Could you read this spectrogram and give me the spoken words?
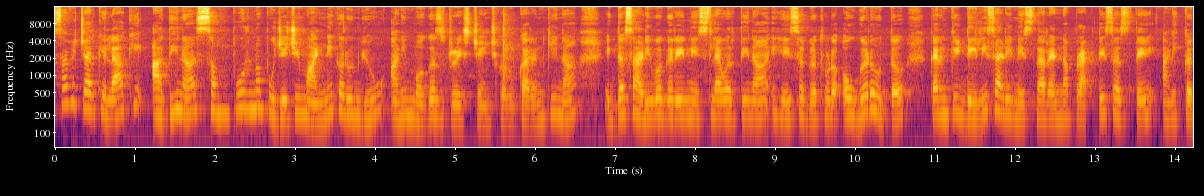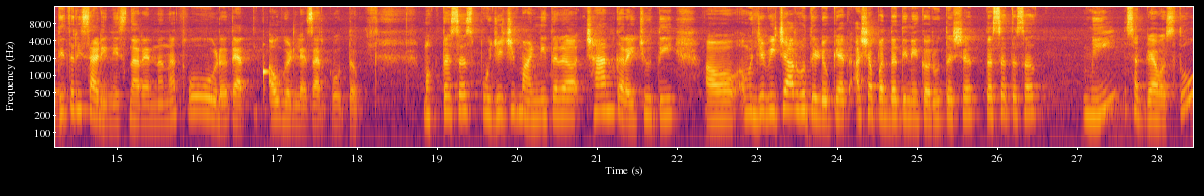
असा विचार केला की आधी ना संपूर्ण पूजेची मांडणी करून घेऊ आणि मगच ड्रेस चेंज करू. कारण की ना एकदा साडी वगैरे नेसल्यावरती ना हे सगळं थोडं अवघड होतं. कारण की डेली साडी नेसणाऱ्यांना प्रॅक्टिस असते आणि कधीतरी साडी नेसणाऱ्यांना ना थोडं त्यात अवघडल्यासारखं होतं. मग तसंच पूजेची मांडणी तर छान करायची होती. म्हणजे विचार होते डोक्यात अशा पद्धतीने करू. तसं तसं तसं मी सगळ्या वस्तू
